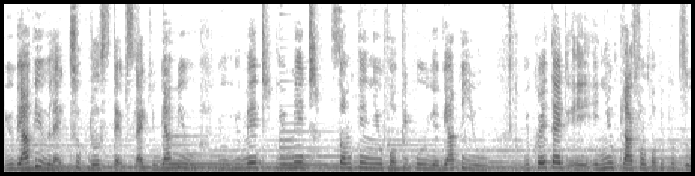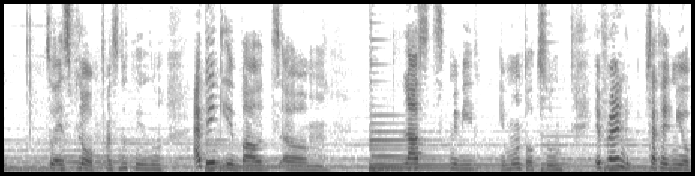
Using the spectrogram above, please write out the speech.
You'll be happy you like took those steps. Like you'll be happy you you, you made you made something new for people. You'll be happy you you created a, a new platform for people to to explore and to do things. I think about um last maybe a month or two a friend chatted me up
